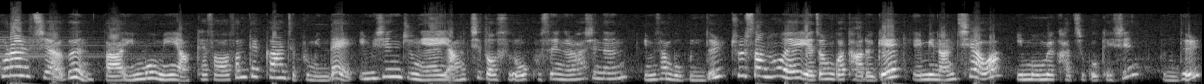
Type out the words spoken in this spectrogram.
코랄 치약은 나 잇몸이 약해서 선택한 제품인데 임신 중에 양치덧으로 고생을 하시는 임산부분들 출산 후에 예전과 다르게 예민한 치아와 잇몸을 가지고 계신 분들,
